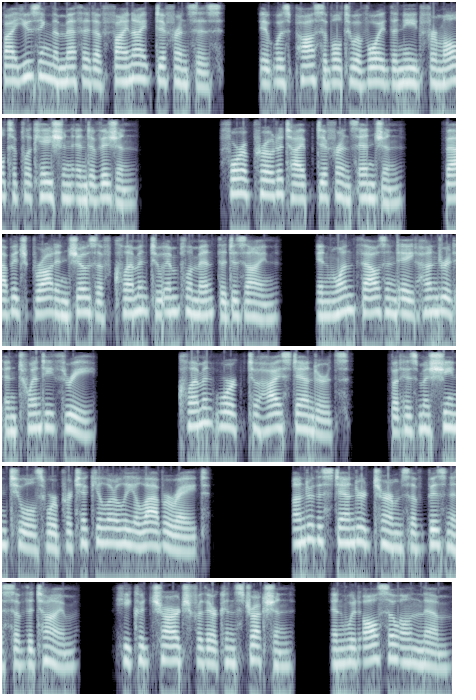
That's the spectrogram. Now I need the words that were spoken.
By using the method of finite differences, it was possible to avoid the need for multiplication and division. For a prototype difference engine, Babbage brought in Joseph Clement to implement the design, in 1823. Clement worked to high standards, but his machine tools were particularly elaborate. Under the standard terms of business of the time, he could charge for their construction, and would also own them.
